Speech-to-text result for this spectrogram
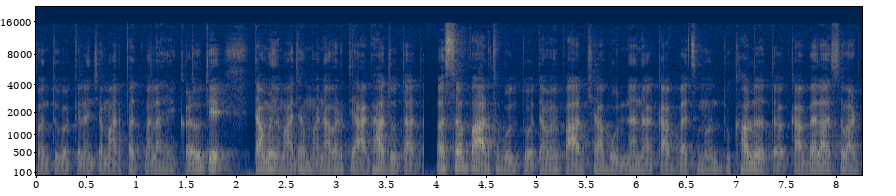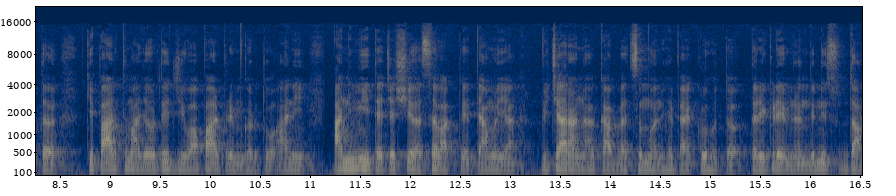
पण तू वकिलांच्या मार्फत मला हे कळवते त्यामुळे माझ्या मनावरती आघात होतात. असं पार्थ बोलतो. त्यामुळे पार्थच्या बोलण्यानं काव्याचं मन दुखावलं जातं. काव्याला असं वाटतं की पार्थ माझ्यावरती जीवापाड प्रेम करतो. आणि आणि मी त्याच्याशी असं वागते. त्यामुळे या विचारानं काव्याचं मन हे व्याकुळ होतं. तर इकडे नंदिनी सुद्धा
